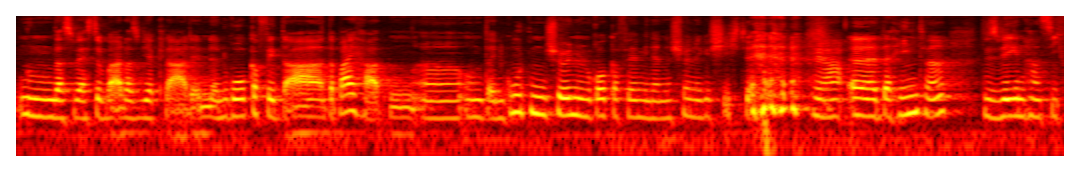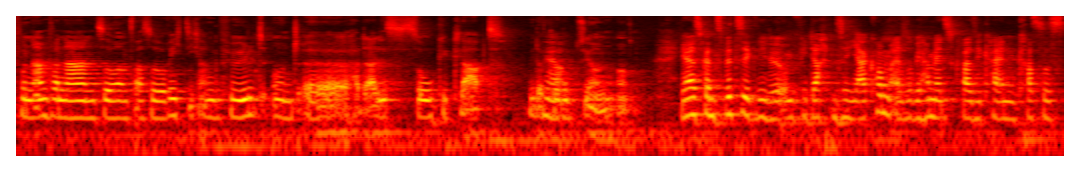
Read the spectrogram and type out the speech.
Und das Beste war, dass wir klar den, den Rohkaffee da dabei hatten äh, und einen guten, schönen Rohkaffee mit einer schönen Geschichte ja. äh, dahinter. Deswegen hat sich von Anfang an so einfach so richtig angefühlt und äh, hat alles so geklappt mit der ja. Produktion. Ja. Ja, ist ganz witzig, wie wir irgendwie dachten, so, ja komm, also wir haben jetzt quasi kein krasses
